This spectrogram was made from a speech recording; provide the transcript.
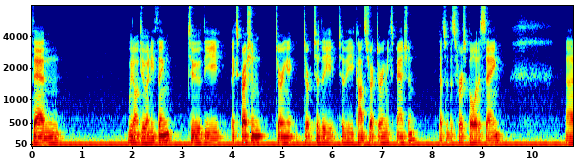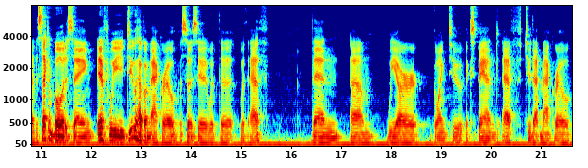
then we don't do anything to the expression during to the to the construct during expansion. That's what this first bullet is saying. Uh, the second bullet is saying if we do have a macro associated with the with f, then um, we are going to expand f to that macro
